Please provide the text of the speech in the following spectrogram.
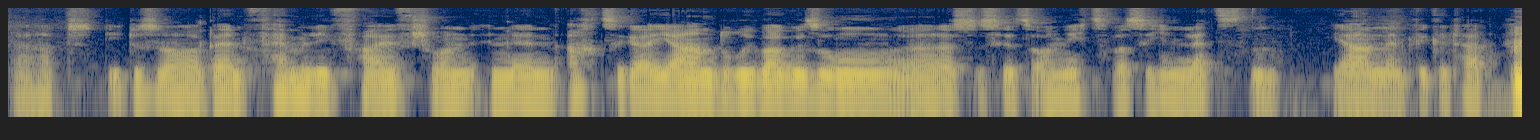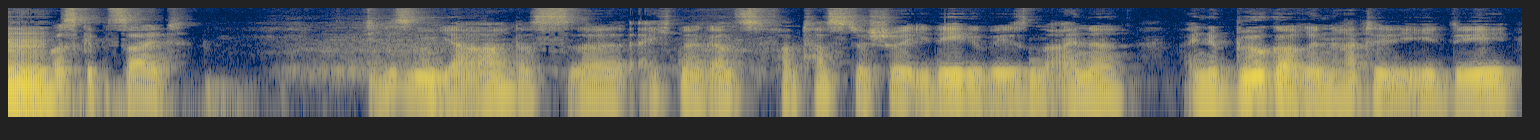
da hat die Düsseldorfer Band Family Five schon in den 80er Jahren drüber gesungen. Äh, das ist jetzt auch nichts, was sich in den letzten Jahren entwickelt hat. Mhm. Aber es gibt seit diesem Jahr, das ist äh, echt eine ganz fantastische Idee gewesen, eine eine Bürgerin hatte die Idee,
